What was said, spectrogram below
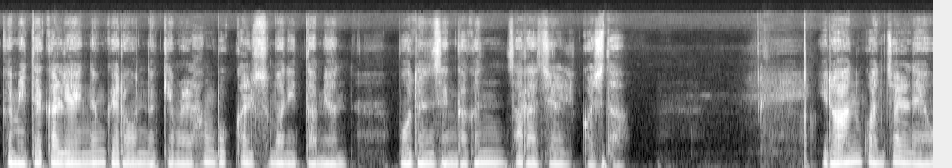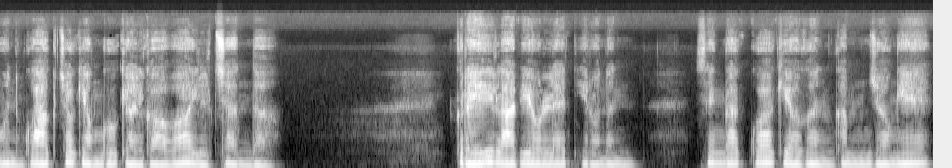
그 밑에 깔려있는 괴로운 느낌을 항복할 수만 있다면 모든 생각은 사라질 것이다. 이러한 관찰 내용은 과학적 연구 결과와 일치한다. 그레이 라비올렛 이론은 생각과 기억은 감정의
